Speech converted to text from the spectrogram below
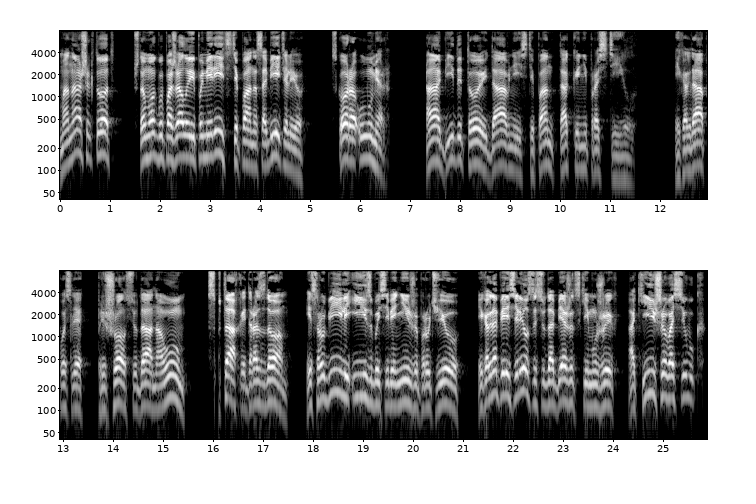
Монашек тот, что мог бы, пожалуй, и помирить Степана с обителью, скоро умер, а обиды той давней Степан так и не простил. И когда после пришел сюда на ум с птахой Дроздом и срубили избы себе ниже по ручью, и когда переселился сюда бежецкий мужик Акиша Васюк,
